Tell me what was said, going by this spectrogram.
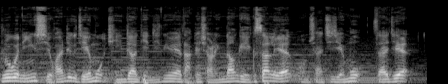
如果您喜欢这个节目，请一定要点击订阅，打开小铃铛，给一个三连。我们下期节目再见。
